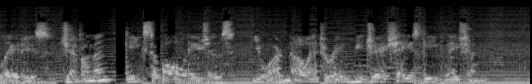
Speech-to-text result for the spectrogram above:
Ladies, gentlemen, geeks of all ages, you are now entering BJ Shea's Geek Nation.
